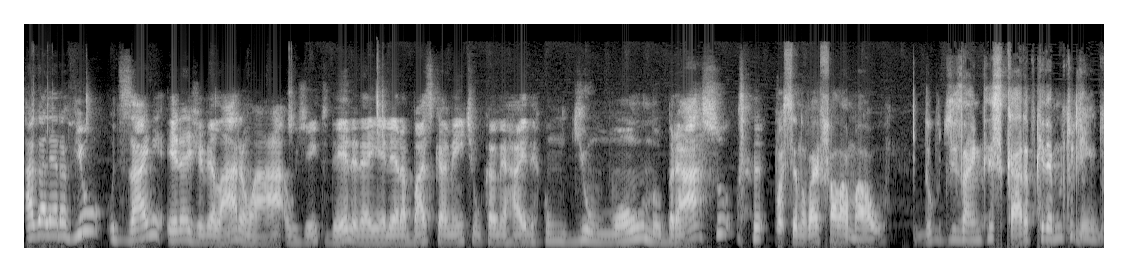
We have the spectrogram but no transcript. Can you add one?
A galera viu o design, eles revelaram a, o jeito dele, né? E ele era basicamente um Kamen Rider com um Gilmon no braço. Você não vai falar mal do design desse cara, porque ele é muito lindo.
